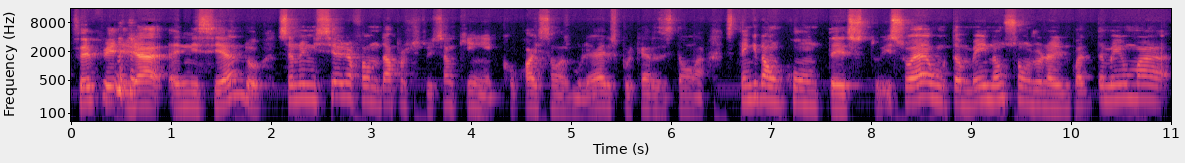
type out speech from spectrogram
Sempre já iniciando, você não inicia já falando da prostituição, quem, quais são as mulheres, porque elas estão lá. Você tem que dar um contexto. Isso é um, também não só um jornalismo, mas também uma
